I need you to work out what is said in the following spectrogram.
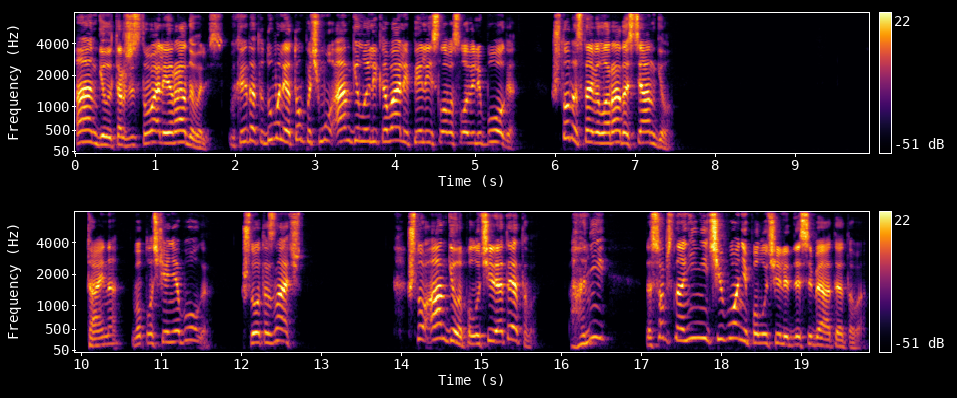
Ангелы торжествовали и радовались. Вы когда-то думали о том, почему ангелы ликовали, пели и славословили Бога? Что доставило радость ангелам? Тайна воплощения Бога. Что это значит? Что ангелы получили от этого? Они, да собственно, они ничего не получили для себя от этого.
